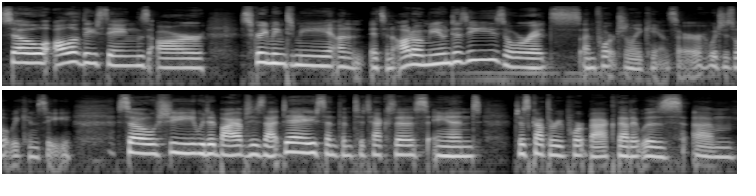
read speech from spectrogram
So all of these things are screaming to me on it's an autoimmune disease or it's unfortunately cancer, which is what we can see. So she we did biopsies that day, sent them to Texas and just got the report back that it was um,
